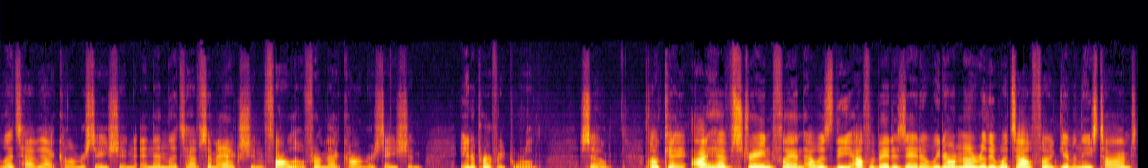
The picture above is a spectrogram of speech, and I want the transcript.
let's have that conversation and then let's have some action follow from that conversation in a perfect world. So, okay, I have strained flan. That was the alpha, beta, zeta. We don't know really what's alpha given these times.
